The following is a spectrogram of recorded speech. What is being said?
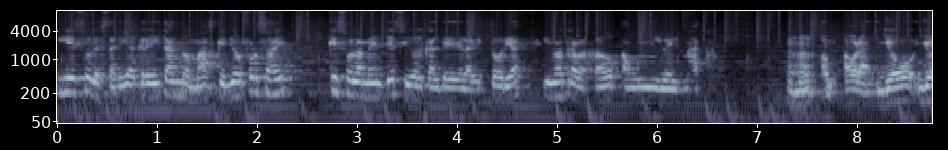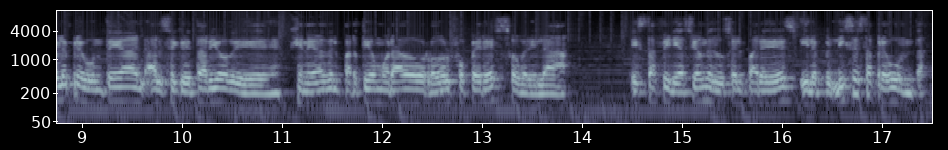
y eso le estaría acreditando más que George Forsyth, que solamente ha sido alcalde de la Victoria y no ha trabajado a un nivel macro. Ahora, yo, yo le pregunté al, secretario general del Partido Morado, Rodolfo Pérez, sobre la, esta afiliación de Susel Paredes y le, hice esta pregunta.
